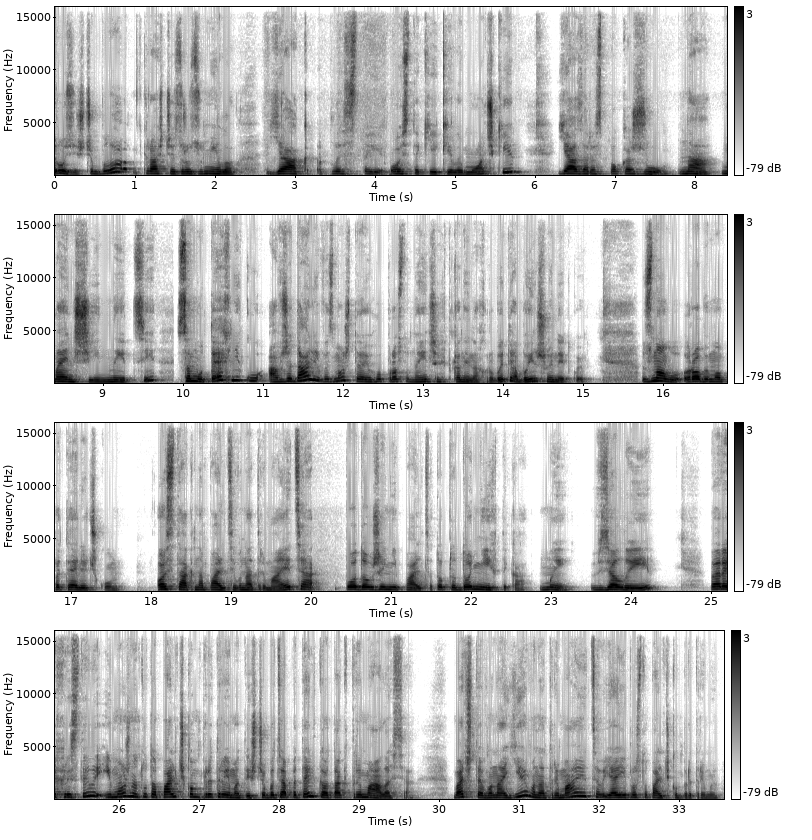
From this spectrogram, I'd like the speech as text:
Друзі, щоб було краще зрозуміло, як плести ось такі килимочки, я зараз покажу на меншій нитці саму техніку, а вже далі ви зможете його просто на інших тканинах робити або іншою ниткою. Знову робимо петелечку. Ось так на пальці вона тримається по довжині пальця, тобто до нігтика ми взяли, перехрестили, і можна тут пальчиком притримати, щоб оця петелька отак трималася. Бачите, вона є, вона тримається, я її просто пальчиком притримую.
